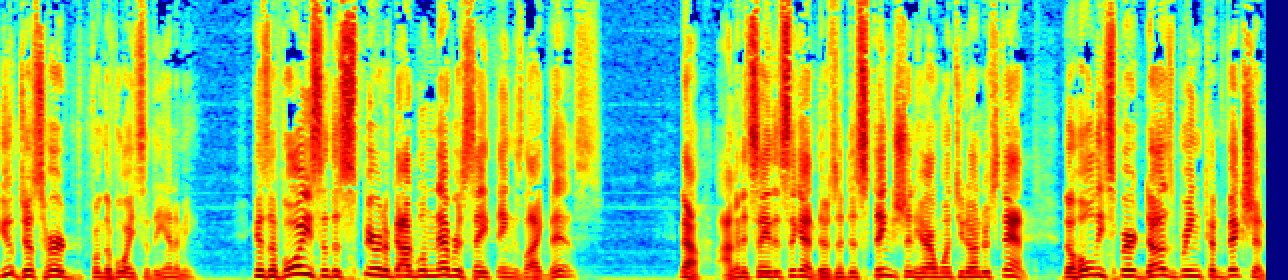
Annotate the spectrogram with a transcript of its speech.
you've just heard from the voice of the enemy. Because the voice of the Spirit of God will never say things like this. Now, I'm going to say this again. There's a distinction here I want you to understand the Holy Spirit does bring conviction,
